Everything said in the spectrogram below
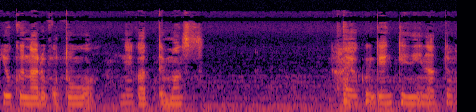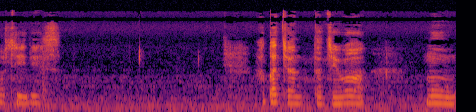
良くなることを願ってます。早く元気になってほしいです。赤ちゃんたちはもう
